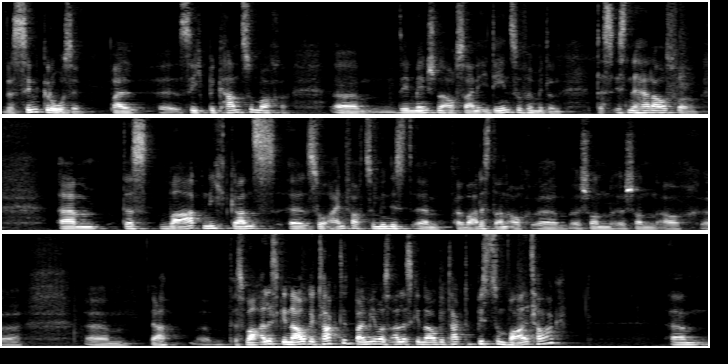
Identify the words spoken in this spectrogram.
das sind große, weil äh, sich bekannt zu machen, ähm, den Menschen auch seine Ideen zu vermitteln, das ist eine Herausforderung. Ähm, das war nicht ganz äh, so einfach, zumindest ähm, war das dann auch äh, schon, schon auch, äh, ähm, ja, das war alles genau getaktet. Bei mir war es alles genau getaktet bis zum Wahltag. Ähm,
